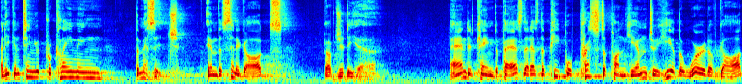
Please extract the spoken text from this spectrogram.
And he continued proclaiming the message in the synagogues of Judea. And it came to pass that as the people pressed upon him to hear the word of God,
